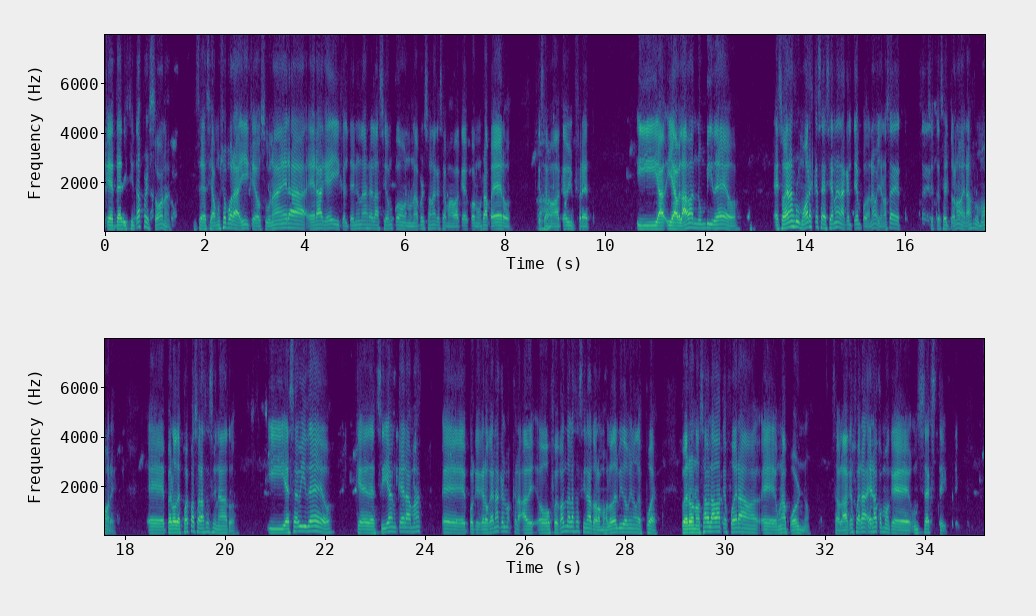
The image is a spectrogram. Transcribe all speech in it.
que de distintas personas. Se decía mucho por ahí que Osuna era, era gay y que él tenía una relación con una persona que se llamaba, con un rapero que se llamaba Kevin Fred. Y, y hablaban de un video esos eran rumores que se decían en aquel tiempo, de nuevo. Yo no sé si esto es cierto o no, eran rumores. Eh, pero después pasó el asesinato. Y ese video que decían que era más, eh, porque creo que en aquel, o fue cuando el asesinato, a lo mejor lo del video vino después, pero no se hablaba que fuera eh, una porno. Se hablaba que fuera, era como que un sex tape.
